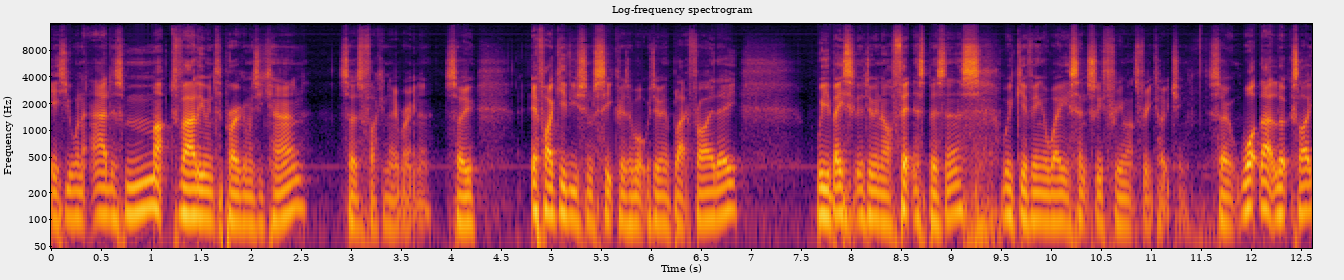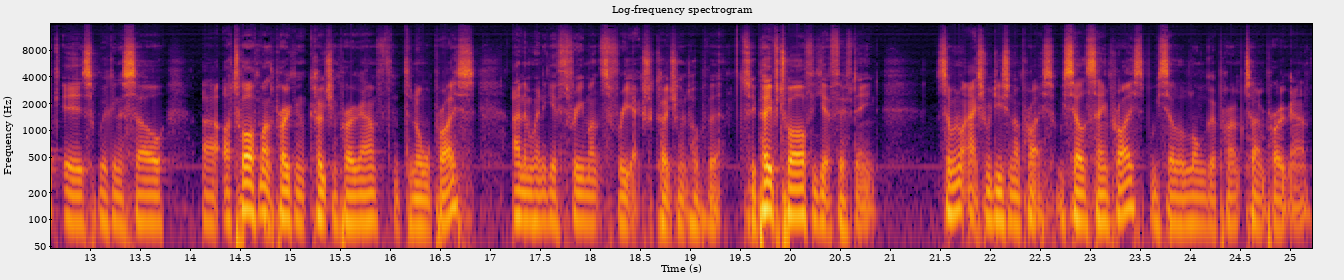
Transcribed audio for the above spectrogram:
is you want to add as much value into the program as you can. So it's fucking no brainer. So if I give you some secrets of what we're doing Black Friday, we basically doing our fitness business. We're giving away essentially three months free coaching. So what that looks like is we're going to sell uh, our 12 month program, coaching program the normal price, and then we're going to give three months free extra coaching on top of it. So you pay for 12, you get 15. So we're not actually reducing our price. We sell the same price, but we sell a longer term program.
